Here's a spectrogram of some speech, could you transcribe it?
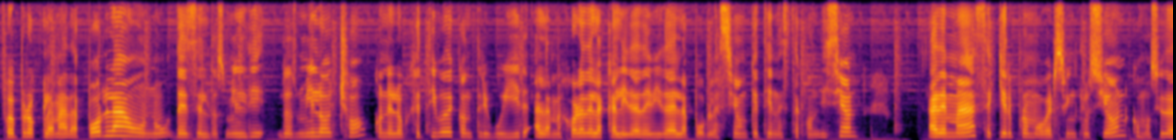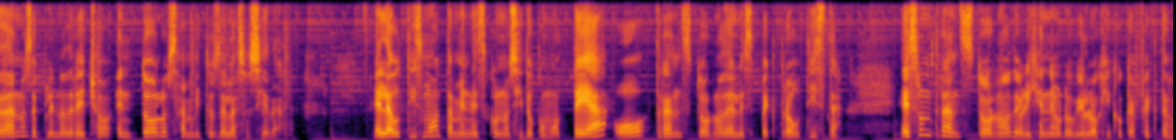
Fue proclamada por la ONU desde el 2008 con el objetivo de contribuir a la mejora de la calidad de vida de la población que tiene esta condición. Además, se quiere promover su inclusión como ciudadanos de pleno derecho en todos los ámbitos de la sociedad. El autismo también es conocido como TEA o trastorno del espectro autista. Es un trastorno de origen neurobiológico que afecta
